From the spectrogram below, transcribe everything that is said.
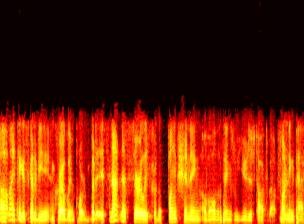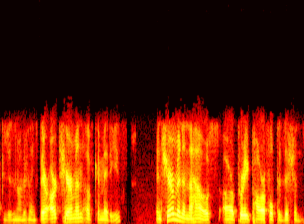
Um, I think it's going to be incredibly important, but it's not necessarily for the functioning of all the things we you just talked about, funding packages and other things. There are chairmen of committees, and chairmen in the House are pretty powerful positions.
